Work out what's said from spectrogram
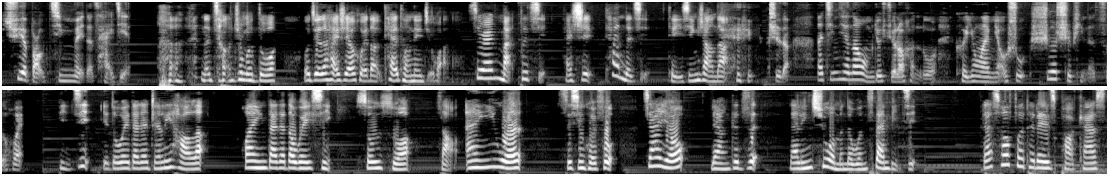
确保精美的裁剪。那讲这么多， 我觉得还是要回到开头那句话：虽然买不起，还是看得起，可以欣赏的。是的，那今天呢，我们就学了很多可以用来描述奢侈品的词汇。笔记也都为大家整理好了，欢迎大家到微信搜索“早安英文”，私信回复“加油”两个字来领取我们的文字版笔记。That's all for today's podcast.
